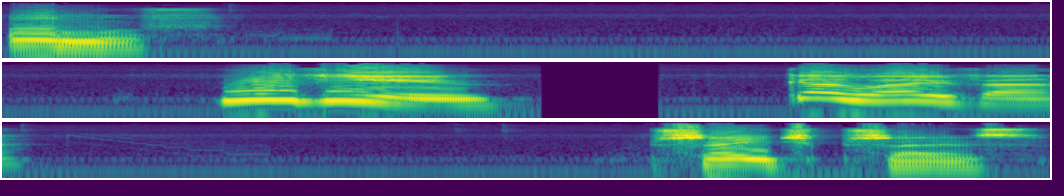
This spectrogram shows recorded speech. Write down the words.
Omów. Review. Go over. Przejdź przez.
